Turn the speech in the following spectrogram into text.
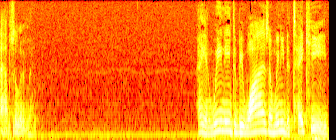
Absolutely. Hey, and we need to be wise and we need to take heed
